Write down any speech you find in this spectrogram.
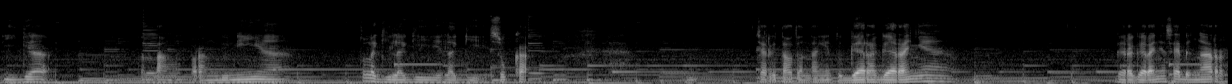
tiga tentang perang dunia. Itu lagi-lagi lagi suka. Cari tahu tentang itu. Gara-garanya gara-garanya saya dengar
